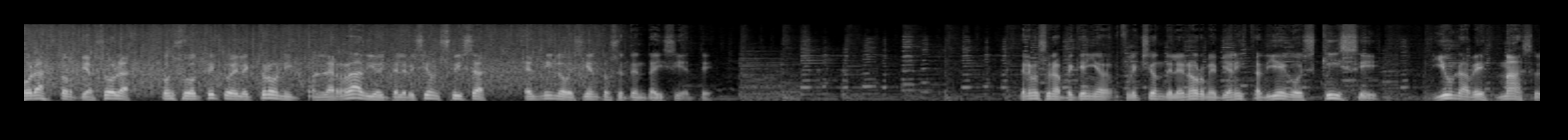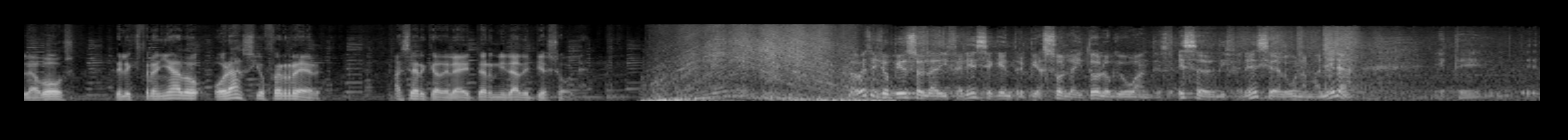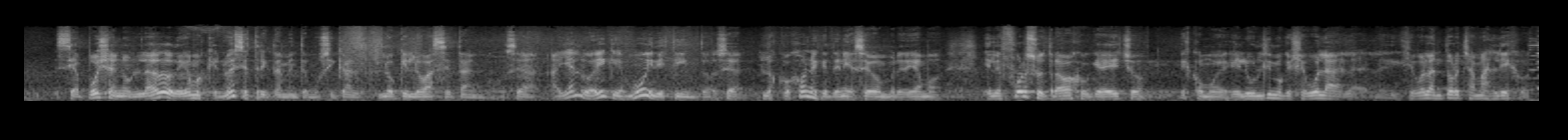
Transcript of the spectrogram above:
Por Astor Piazzolla con su octeto electrónico en la radio y televisión suiza en 1977. Tenemos una pequeña reflexión del enorme pianista Diego Schisi y una vez más la voz del extrañado Horacio Ferrer acerca de la eternidad de Piazzolla. A veces yo pienso en la diferencia que entre Piazzolla y todo lo que hubo antes. Esa diferencia, de alguna manera, este, se apoya en un lado, digamos, que no es estrictamente musical lo que lo hace tango. O sea, hay algo ahí que es muy distinto. O sea, los cojones que tenía ese hombre, digamos, el esfuerzo de trabajo que ha hecho es como el último que llevó la, llevó la antorcha más lejos.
